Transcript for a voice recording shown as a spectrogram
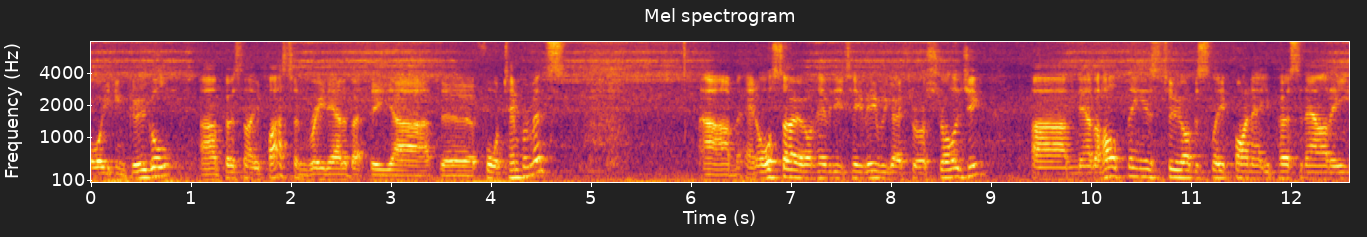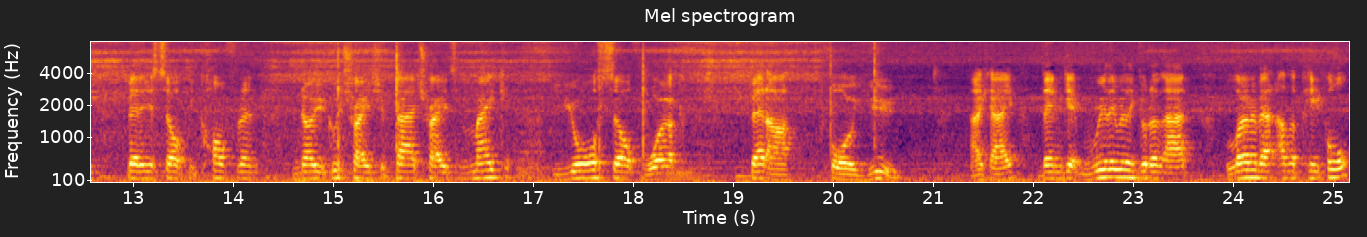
or you can Google um, Personality Plus and read out about the uh, the four temperaments. Um, and also on Heavy D TV, we go through astrology. Um, now, the whole thing is to obviously find out your personality, better yourself, be confident, know your good traits, your bad traits, make yourself work better for you. Okay? Then get really, really good at that. Learn about other people.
